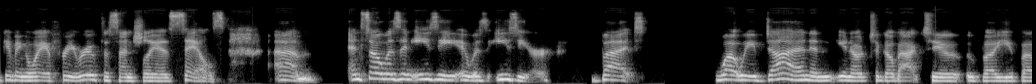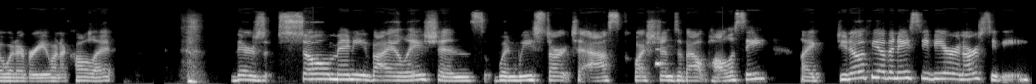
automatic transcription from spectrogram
giving away a free roof essentially as sales. Um, and so it was an easy. It was easier. But what we've done and you know to go back to upa upa whatever you want to call it there's so many violations when we start to ask questions about policy. Like, do you know if you have an ACV or an RCV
